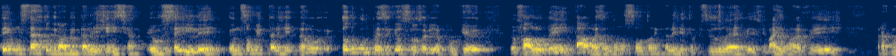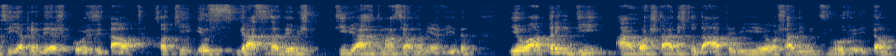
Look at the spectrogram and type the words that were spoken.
tenho um certo grau de inteligência, eu sei ler, eu não sou muito inteligente não, todo mundo pensa que eu sou, sabia? Porque eu falo bem e tal, mas eu não sou tão inteligente, eu preciso ler às vezes mais de uma vez para conseguir aprender as coisas e tal, só que eu, graças a Deus, tive arte marcial na minha vida e eu aprendi a gostar de estudar, aprendi a gostar de me desenvolver, então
